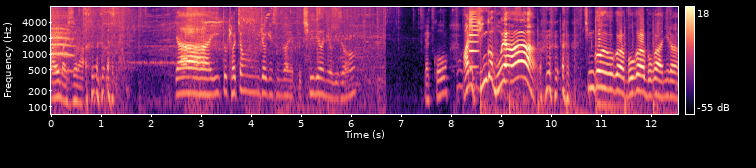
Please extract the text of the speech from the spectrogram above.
아유 맛있어라. 야 이 또 결정적인 순간에 또 질려니 여기서 뺐고. 아니 딩거 뭐야? 딩거가 뭐가 뭐가 아니라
